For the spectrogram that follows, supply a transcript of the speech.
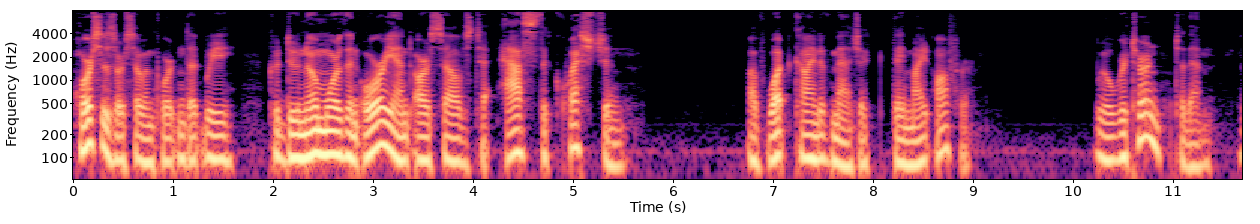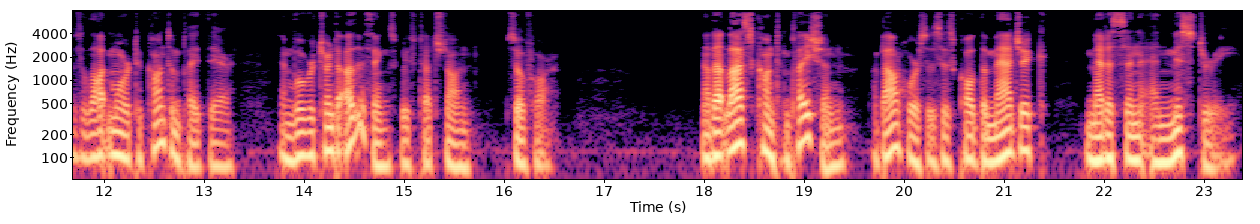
Horses are so important that we could do no more than orient ourselves to ask the question of what kind of magic they might offer. We'll return to them. There's a lot more to contemplate there, and we'll return to other things we've touched on so far. Now, that last contemplation about horses is called the magic, medicine, and mystery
